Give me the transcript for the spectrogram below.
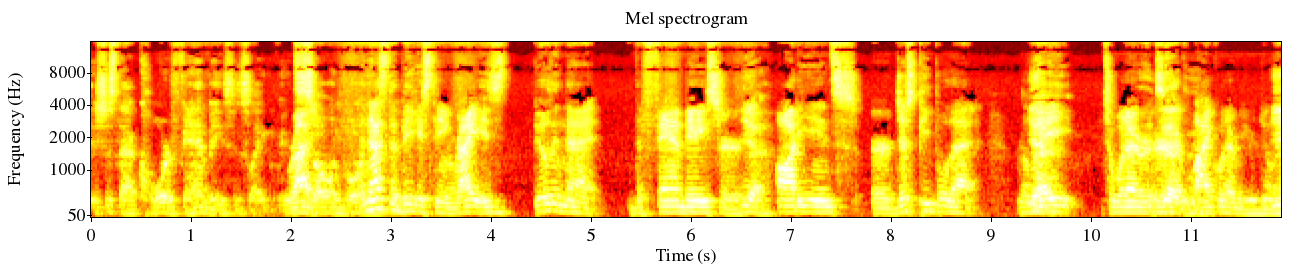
it's just that core fan base. It's like it's Right. so important. and that's the biggest thing, right? Is building that the fan base or yeah. audience or just people that relate to whatever Exactly. like whatever you're doing. Yeah,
